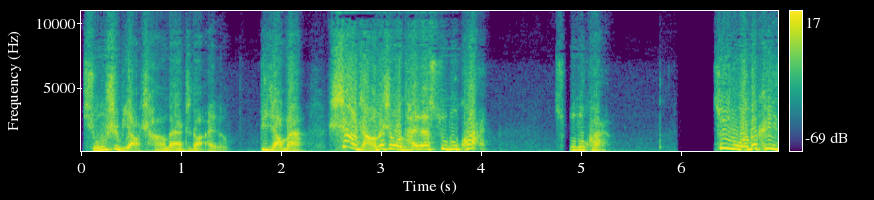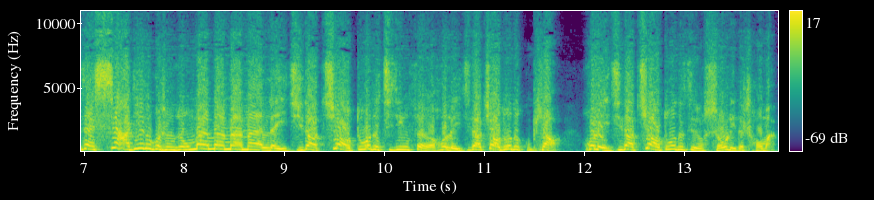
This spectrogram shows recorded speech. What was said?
熊市比较长，大家知道，哎，比较慢。上涨的时候，它应该速度快，速度快。所以我们可以在下跌的过程中，慢慢慢慢累积到较多的基金份额，或累积到较多的股票，或累积到较多的这种手里的筹码。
